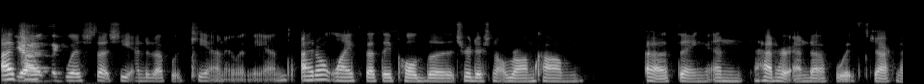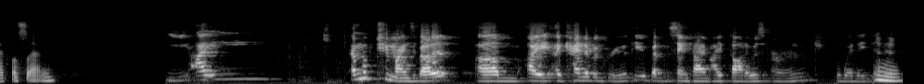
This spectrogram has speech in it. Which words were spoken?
I Yeah, kind of like- wish that she ended up with Keanu in the end. I don't like that they pulled the traditional rom com uh, thing and had her end up with Jack Nicholson. I I'm of two minds about it. Um, I, I kind of agree with you, but at the same time, I thought it was earned the way they did it.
